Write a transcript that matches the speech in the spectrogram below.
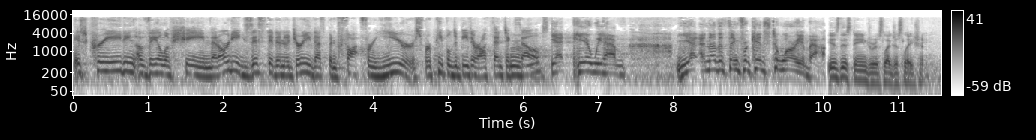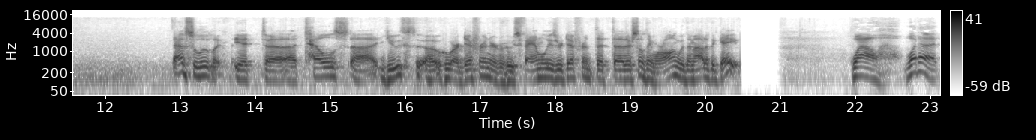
is creating a veil of shame that already existed in a journey that's been fought for years for people to be their authentic mm-hmm. selves. Yet here we have yet another thing for kids to worry about. Is this dangerous legislation? Absolutely. It uh, tells uh, youth uh, who are different or whose families are different that uh, there's something wrong with them out of the gate. Wow. What a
